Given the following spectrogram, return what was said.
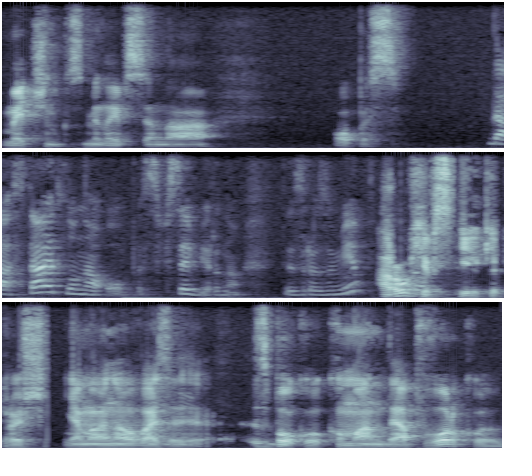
метчинг змінився на опис. Да, з тайтлу на опис, все вірно. Ти зрозумів? А рухів скільки пройшло? Я маю на увазі з боку команди Upwork,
